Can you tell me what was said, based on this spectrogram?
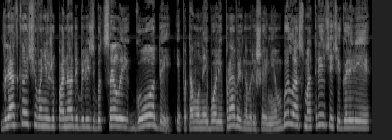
Для откачивания же понадобились бы целые годы, и потому наиболее правильным решением было осмотреть эти галереи,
